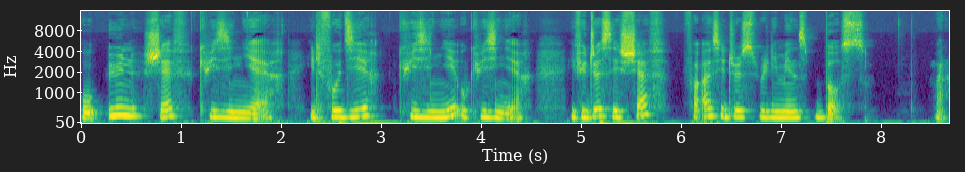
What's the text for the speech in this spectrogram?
ou une chef cuisinière. Il faut dire cuisinier ou cuisinière. If you just say chef, for us it just really means boss. Voilà,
